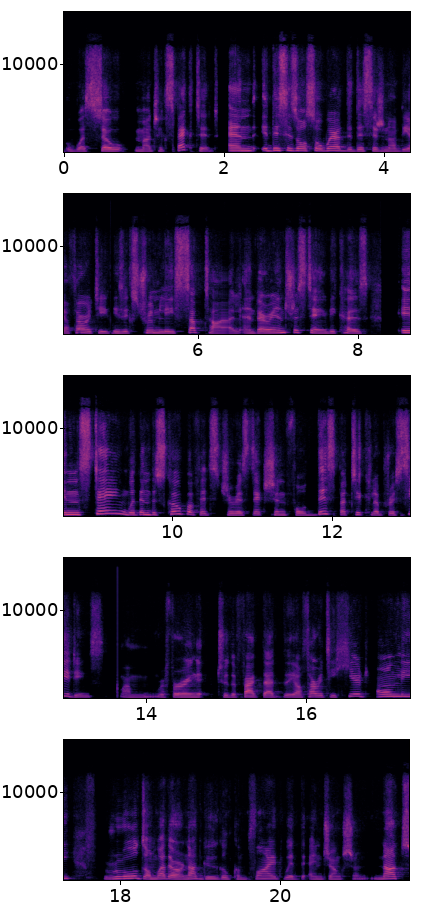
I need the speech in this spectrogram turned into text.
was so much expected, and this is also where the decision of the authority is extremely subtle and very interesting because in staying within the scope of its jurisdiction for this particular proceedings, I'm referring to the fact that the authority here only ruled on whether or not Google complied with the injunction, not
